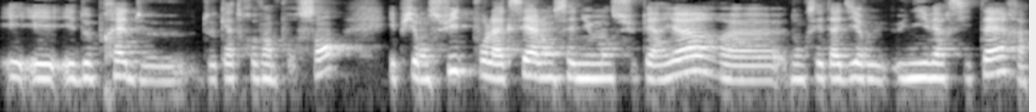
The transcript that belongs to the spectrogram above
est, de près de, 80%. Et puis ensuite, pour l'accès à l'enseignement supérieur, euh, donc c'est-à-dire universitaire,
